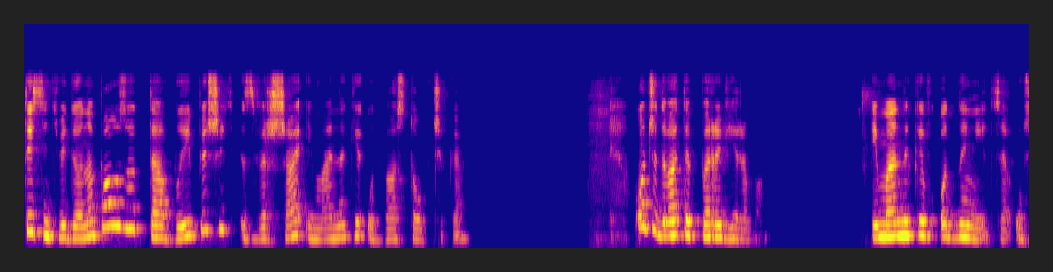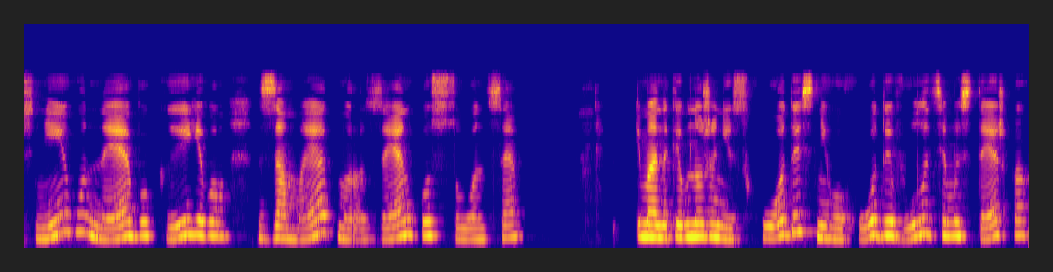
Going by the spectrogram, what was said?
Тисніть відео на паузу та випишіть з вірша іменники у два стовпчики. Отже, давайте перевіримо. Іменники в однині це у снігу, небо, Києвом, замет, морозенко, сонце. Іменники в множині сходи, снігоходи, вулицями, стежках,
